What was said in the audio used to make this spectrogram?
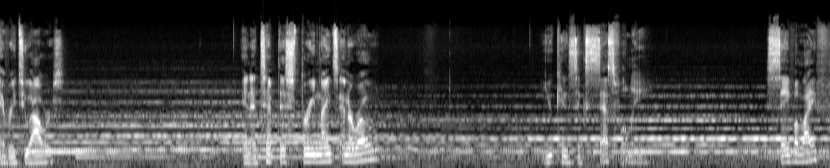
every two hours and attempt this three nights in a row, you can successfully save a life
